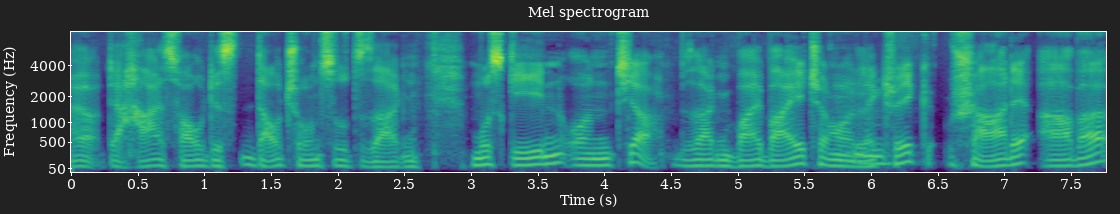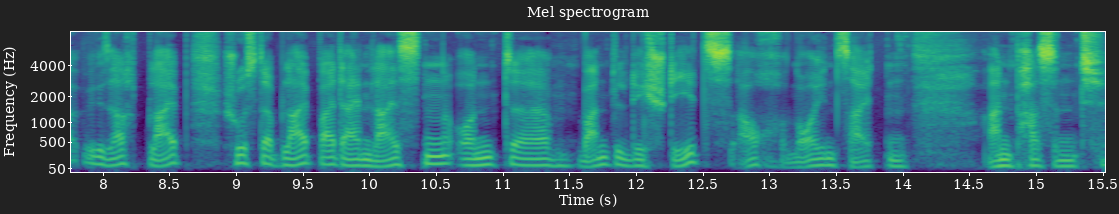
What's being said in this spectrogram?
ja, der HSV des Dow Jones sozusagen, muss gehen und ja, wir sagen Bye-bye General mhm. Electric. Schade, aber wie gesagt, bleib, Schuster, bleib bei deinen Leisten und äh, wandel dich stets, auch neuen Zeiten anpassend.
